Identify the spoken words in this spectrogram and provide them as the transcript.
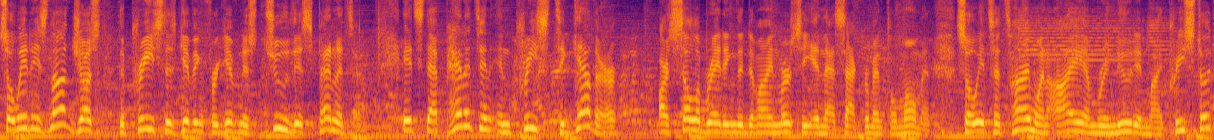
So it is not just the priest is giving forgiveness to this penitent, it's that penitent and priest together are celebrating the divine mercy in that sacramental moment. So it's a time when I am renewed in my priesthood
